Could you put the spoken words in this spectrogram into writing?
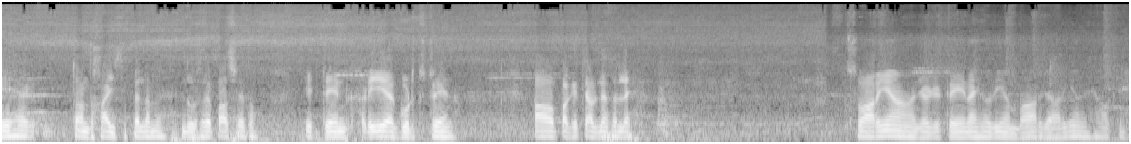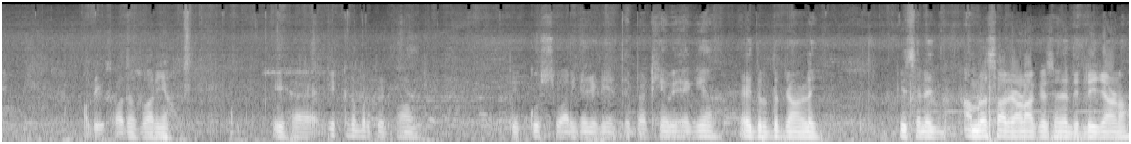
ਇਹ ਹੈ, ਤੁਹਾਨੂੰ ਦਿਖਾਈ ਸੀ ਪਹਿਲਾਂ ਮੈਂ ਦੂਸਰੇ ਪਾਸੇ ਤੋਂ। ਇਹ ਟ੍ਰੇਨ ਖੜੀ ਹੈ ਗੁੜਸ ਟ੍ਰੇਨ ਆਓ ਆਪਾਂ ਅੱਗੇ ਚੱਲਦੇ ਹਾਂ ਥੱਲੇ। ਸਵਾਰੀਆਂ, ਜਿਹੜੀ ਟ੍ਰੇਨ ਹੈ ਉਹਦੀਆਂ ਬਾਹਰ ਜਾ ਰਹੀਆਂ ਨੇ ਆ ਕੇ। ਆ ਦੇਖ ਸਕਦੇ ਹੋ ਸਵਾਰੀਆਂ। ਇਹ ਹੈ ਇੱਕ ਨੰਬਰ ਪਲੇਟਫਾਰਮ। ਤੇ ਕੁਝ ਸਵਾਰੀਆਂ ਜਿਹੜੀਆਂ ਇੱਥੇ ਬੈਠੀਆਂ ਵੀ ਹੈਗੀਆਂ ਇੱਧਰ ਉੱਧਰ ਜਾਣ ਲਈ। ਕਿਸੇ ਨੇ ਅੰਮ੍ਰਿਤਸਰ ਜਾਣਾ, ਕਿਸੇ ਨੇ ਦਿੱਲੀ ਜਾਣਾ।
